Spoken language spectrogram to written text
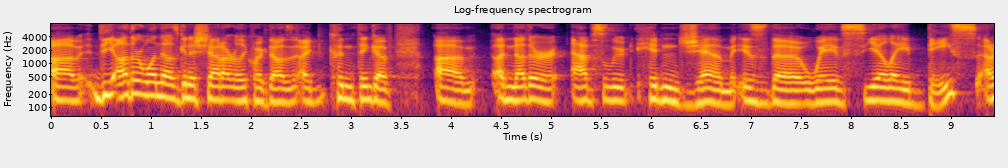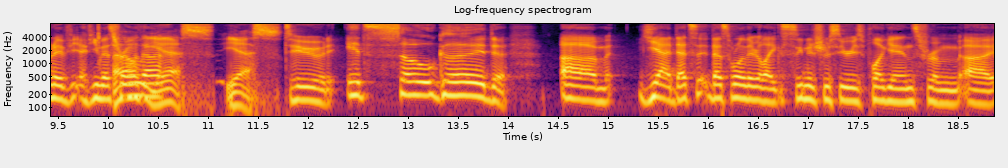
Um, the other one that I was going to shout out really quick that I was I couldn't think of um, another absolute hidden gem is the Wave CLA bass. I don't know if you, have you messed around Oh, with that, yes. Yes. dude. It's so good. Um, yeah, that's that's one of their like signature series plugins from uh,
